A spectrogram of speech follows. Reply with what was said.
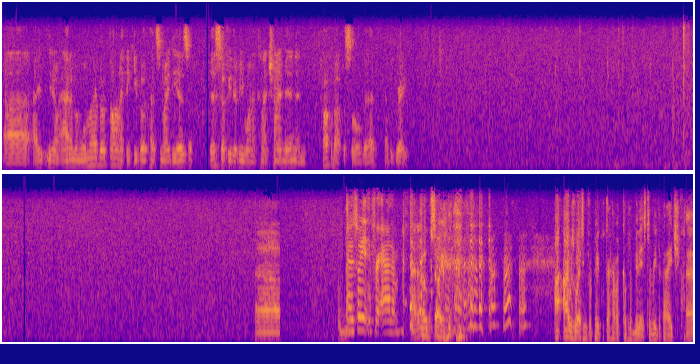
uh, I, you know, Adam and Wilma are both on. I think you both had some ideas of this. So if either of you want to kind of chime in and talk about this a little bit, that'd be great. Uh, I was waiting for Adam. Adam? oh, sorry. I, I, was waiting for people to have a couple of minutes to read the page. Uh,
